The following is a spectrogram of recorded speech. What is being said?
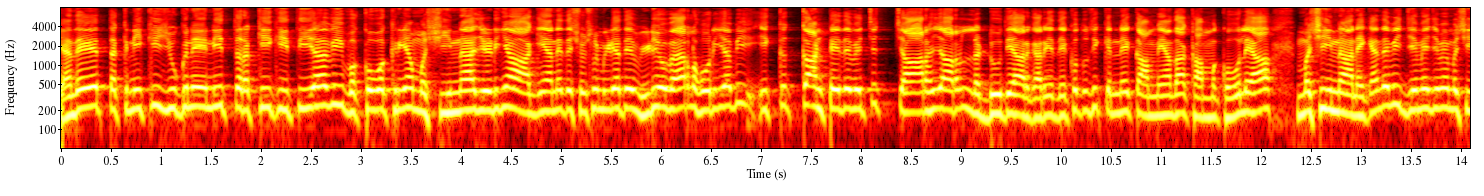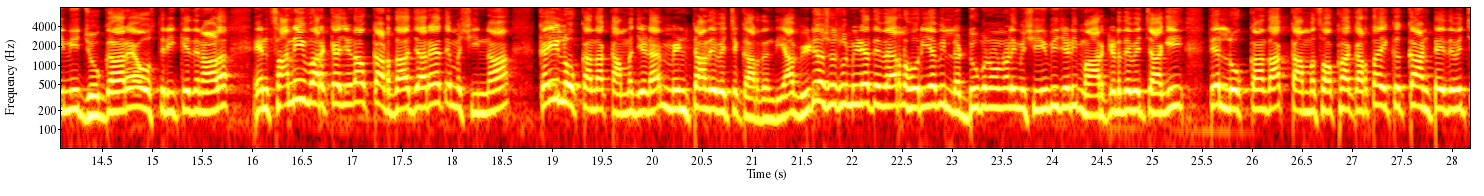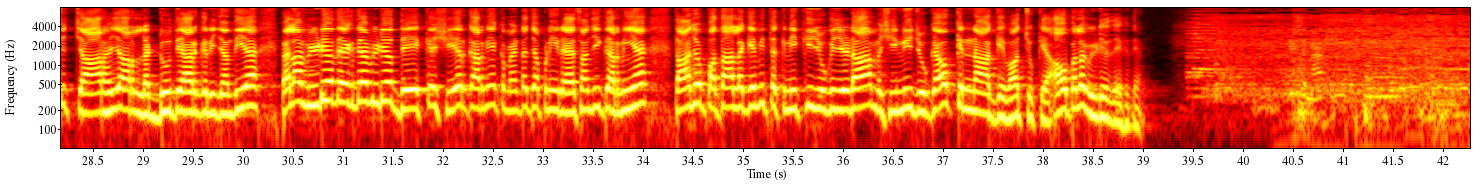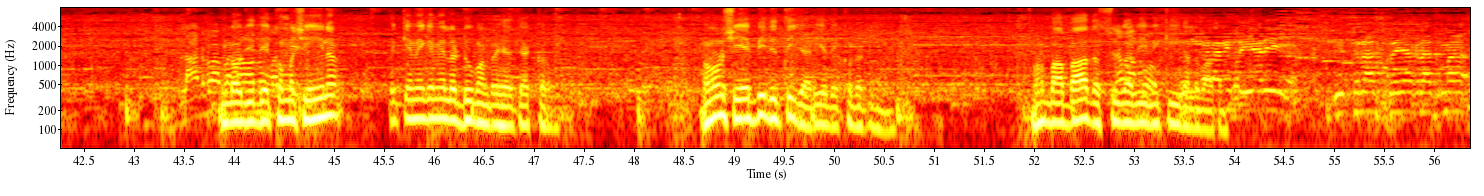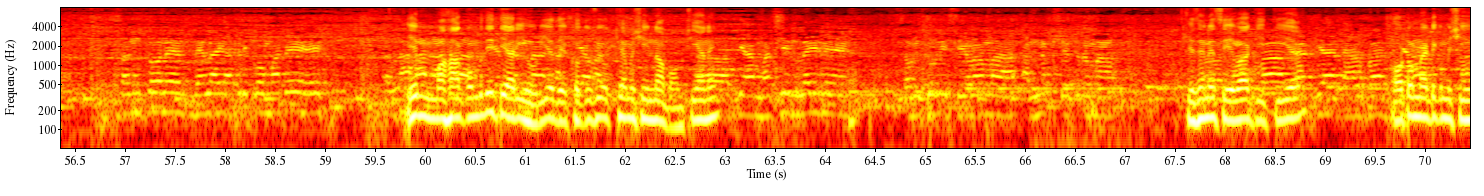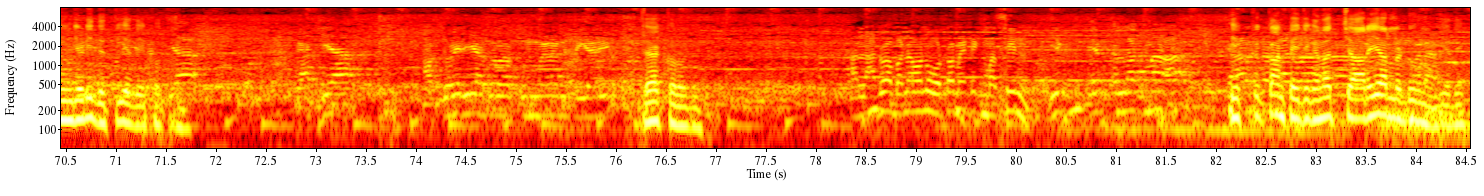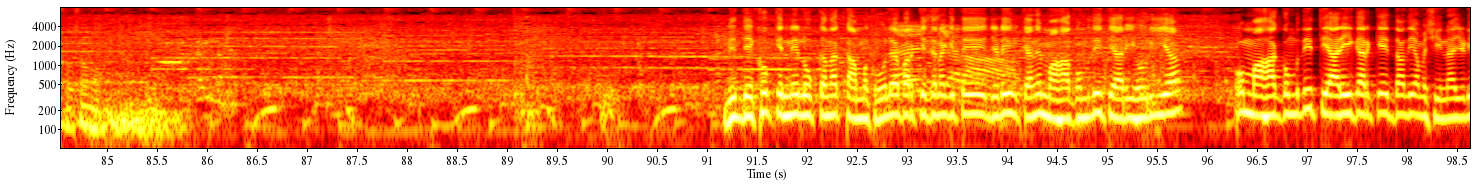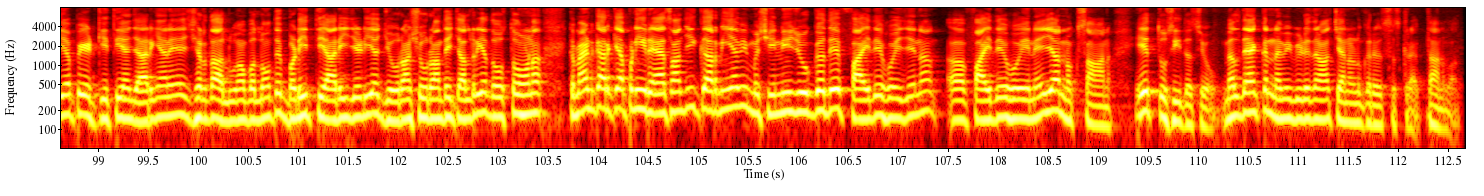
ਕਹਿੰਦੇ ਤਕਨੀਕੀ ਯੁੱਗ ਨੇ ਇੰਨੀ ਤਰੱਕੀ ਕੀਤੀ ਆ ਵੀ ਵੱਖੋ ਵੱਖਰੀਆਂ ਮਸ਼ੀਨਾਂ ਜਿਹੜੀਆਂ ਆ ਗਈਆਂ ਨੇ ਤੇ ਸੋਸ਼ਲ ਮੀਡੀਆ ਤੇ ਵੀਡੀਓ ਵਾਇਰਲ ਹੋ ਰਹੀ ਆ ਵੀ ਇੱਕ ਘੰਟੇ ਦੇ ਵਿੱਚ 4000 ਲੱਡੂ ਤਿਆਰ ਕਰ ਰਹੀ ਹੈ ਦੇਖੋ ਤੁਸੀਂ ਕਿੰਨੇ ਕਾਮਿਆਂ ਦਾ ਕੰਮ ਖੋਹ ਲਿਆ ਮਸ਼ੀਨਾਂ ਨੇ। ਕਹਿੰਦੇ ਵੀ ਜਿਵੇਂ ਜਿਵੇਂ ਮਸ਼ੀਨੀ ਯੁੱਗ ਆ ਰਿਹਾ, ਉਸ ਤਰੀਕੇ ਦੇ ਨਾਲ ਇਨਸਾਨੀ ਵਰਕ ਹੈ ਜਿਹੜਾ ਉਹ ਘਟਦਾ ਜਾ ਰਿਹਾ ਤੇ ਮਸ਼ੀਨਾਂ ਕਈ ਲੋਕਾਂ ਦਾ ਕੰਮ ਜਿਹੜਾ ਮਿੰਟਾਂ ਦੇ ਵਿੱਚ ਕਰ ਦਿੰਦੀ ਆ। ਵੀਡੀਓ ਸੋਸ਼ਲ ਮੀਡੀਆ ਤੇ ਵਾਇਰਲ ਹੋ ਰਹੀ ਆ ਵੀ ਲੱਡੂ ਬਣਾਉਣ ਵਾਲੀ ਮਸ਼ੀਨ ਵੀ ਜਿਹੜੀ ਮਾਰਕੀਟ ਦੇ ਵਿੱਚ ਆ ਗਈ ਤੇ ਲੋਕਾਂ ਦਾ ਕੰਮ ਸੌਖਾ ਕਰਤਾ। ਇੱਕ ਘੰਟੇ ਦੇ ਵਿੱਚ 4000 ਲੱਡੂ ਤਿਆਰ ਕਰੀ ਜਾਂਦੀ ਜਾਂਦੀ ਹੈ। ਪਹਿਲਾਂ ਵੀਡੀਓ ਦੇਖਦੇ ਆ ਵੀਡੀਓ ਦੇਖ ਕੇ ਸ਼ੇਅਰ ਕਰਨੀ ਹੈ ਕਮੈਂਟਾਂ 'ਚ ਆਪਣੀ ਰਾਏ ਸਾਂਝੀ ਕਰਨੀ ਹੈ। ਤਾਂ ਜੋ ਪਤਾ ਲੱਗੇ ਵੀ ਤਕਨੀਕੀ ਯੁੱਗ ਜਿਹੜਾ ਮਸ਼ੀਨੀ ਯੁੱਗ ਹੈ ਉਹ ਕਿੰਨਾ ਅੱਗੇ ਵੱਧ ਚੁੱਕਿਆ। ਆਓ ਪਹਿਲਾਂ ਵੀਡੀਓ ਦੇਖਦੇ ਆ ਲਓ ਜੀ ਦੇਖੋ ਮਸ਼ੀਨ। ਤੇ ਕਿਵੇਂ ਕਿਵੇਂ ਲੱਡੂ ਬਣ ਰਹੇ ਆ ਚੈੱਕ ਕਰੋ। ਹੁਣ ਨੂੰ ਸ਼ੇਪ ਵੀ ਦਿੱਤੀ ਜਾ ਰਹੀ ਹੈ ਦੇਖੋ ਲੱਡੂ ਹੁਣ ਬਾਬਾ ਦੱਸੂਗਾ ਵੀ ਵੀ ਕੀ ਗੱਲਬਾਤ ਹੈ। તીર્થરાજ પ્રયાગરાજમાં સંતોને મેલા યાત્રિકો માટે ਇਹ ਮਹਾਕੁੰਭ ਦੀ ਤਿਆਰੀ ਹੋ ਰਹੀ ਹੈ ਦੇਖੋ ਤੁਸੀਂ ਉੱਥੇ ਮਸ਼ੀਨਾਂ ਪਹੁੰਚੀਆਂ ਨੇ ત્યાં મશીન લઈને સંતોની સેવામાં અન્ન ક્ષેત્રમાં ਕਿਸੇ ਨੇ ਸੇਵਾ ਕੀਤੀ ਹੈ ગાંઠિયા, દાળ ભાત, ਆਟੋਮੈਟਿક ਮਸ਼ੀਨ ਜਿਹੜੀ ਦਿੱਤੀ ਹੈ ਦੇਖੋ ਤੁਸੀਂ ગાંઠિયા આપ જોઈ રહ્યા છો આ કુંભ મેળાની તૈયારી ਚੈੱਕ ਕਰੋ ਜੀ આ લાડવા બનાવવાનું ઓટોમેટિક મશીન એક એક કલાકમાં ਇੱਕ ਘੰਟੇ 'ਚ ਕਹਿੰਦਾ 4000 ਲੱਡੂ ਬਣਾਉਂਦੀ ਹੈ, ਦੇਖੋ ਸੁਣੋ ਵੀ ਦੇਖੋ ਕਿੰਨੇ ਲੋਕਾਂ ਦਾ ਕੰਮ ਖੋਲਿਆ ਪਰ ਕਿਤੇ ਨਾ ਕਿਤੇ ਜਿਹੜੀ ਕਹਿੰਦੇ ਮਹਾਕੁੰਭ ਦੀ ਤਿਆਰੀ ਹੋ ਰਹੀ ਆ ਉਹ ਮਹਾਕੁੰਭ ਦੀ ਤਿਆਰੀ ਕਰਕੇ ਇਦਾਂ ਦੀਆਂ ਮਸ਼ੀਨਾਂ ਜਿਹੜੀਆਂ ਭੇਟ ਕੀਤੀਆਂ ਜਾ ਰਹੀਆਂ ਨੇ ਸ਼ਰਧਾਲੂਆਂ ਵੱਲੋਂ ਤੇ ਬੜੀ ਤਿਆਰੀ ਜਿਹੜੀ ਆ ਜੋਰਾਂ ਸ਼ੋਰਾਂ ਤੇ ਚੱਲ ਰਹੀ ਆ। ਦੋਸਤੋ, ਹੁਣ ਕਮੈਂਟ ਕਰਕੇ ਆਪਣੀ ਰਾਏ ਸਾਂਝੀ ਕਰਨੀ ਆ ਵੀ ਮਸ਼ੀਨੀ ਯੁੱਗ ਦੇ ਫਾਇਦੇ ਹੋਏ ਜੇ ਨਾ ਫਾਇਦੇ ਹੋਏ ਨੇ ਜਾਂ ਨੁਕਸਾਨ। ਇਹ ਤੁਸੀਂ ਦੱਸਿਓ। ਮਿਲਦੇ ਆ ਇੱਕ ਨਵੀਂ ਵੀਡੀਓ ਦੇ ਨਾਲ। ਚੈਨਲ ਨੂੰ ਕਰਿਓ ਸਬਸਕ੍ਰਾਈਬ ਧੰਨਵਾਦ।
